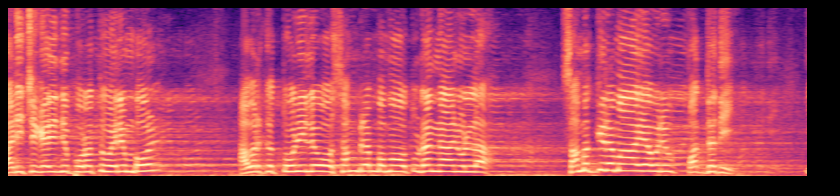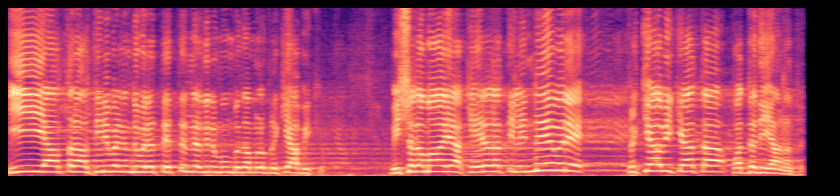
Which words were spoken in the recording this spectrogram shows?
പഠിച്ചു കഴിഞ്ഞ് പുറത്തു വരുമ്പോൾ അവർക്ക് തൊഴിലോ സംരംഭമോ തുടങ്ങാനുള്ള സമഗ്രമായ ഒരു പദ്ധതി ഈ യാത്ര തിരുവനന്തപുരത്ത് എത്തുന്നതിന് മുമ്പ് നമ്മൾ പ്രഖ്യാപിക്കും. വിശദമായ കേരളത്തിൽ ഇന്നേ വരെ പ്രഖ്യാപിക്കാത്ത പദ്ധതിയാണത്.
